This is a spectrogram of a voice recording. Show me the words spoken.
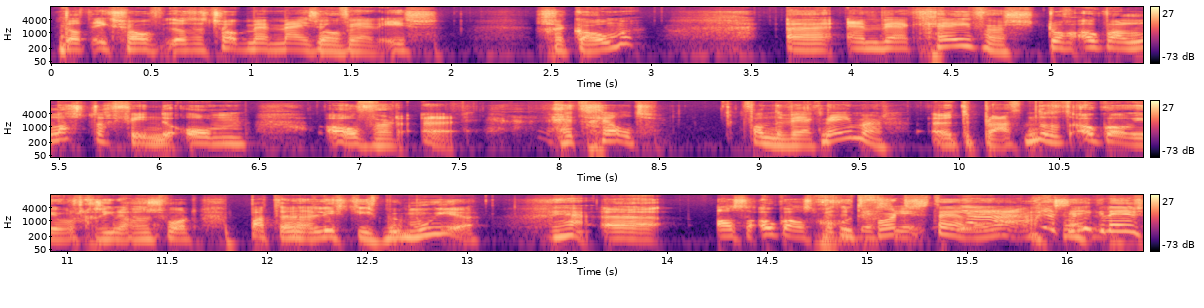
Dat, ik zo, dat het zo met mij zover is gekomen. Uh, en werkgevers toch ook wel lastig vinden om over uh, het geld van de werknemer uh, te praten. Omdat het ook alweer wordt gezien als een soort paternalistisch bemoeien. Ja. Als, ook als Goed voor te stellen, ja. ja. Zeker. Dus,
